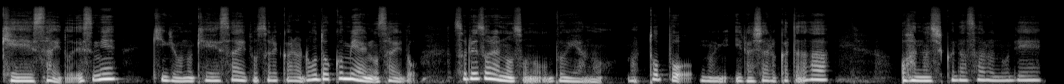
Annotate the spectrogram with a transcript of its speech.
経営サイドですね。企業の経営サイド、それから労働組合のサイド、それぞれのその分野の、まあ、トップにいらっしゃる方がお話しくださるので、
